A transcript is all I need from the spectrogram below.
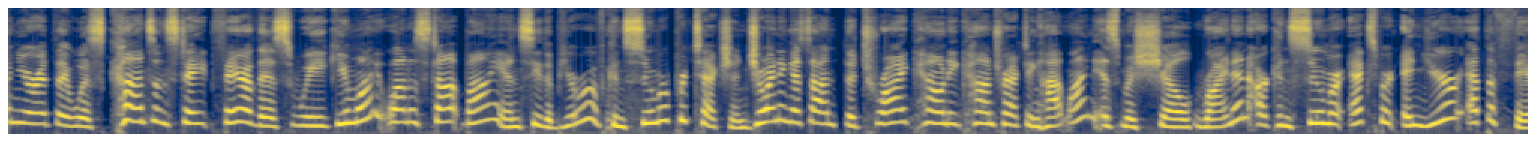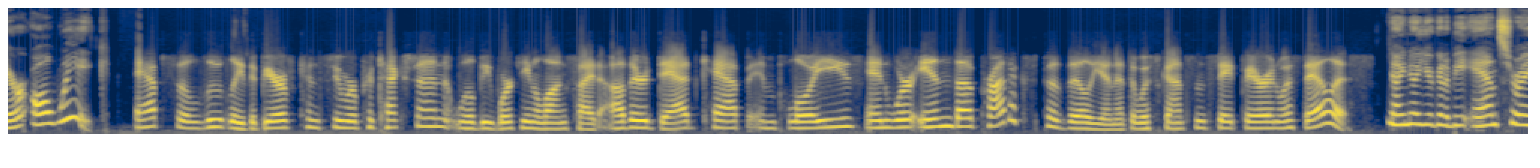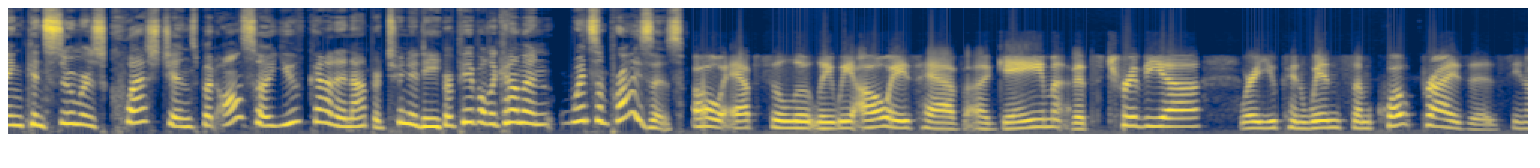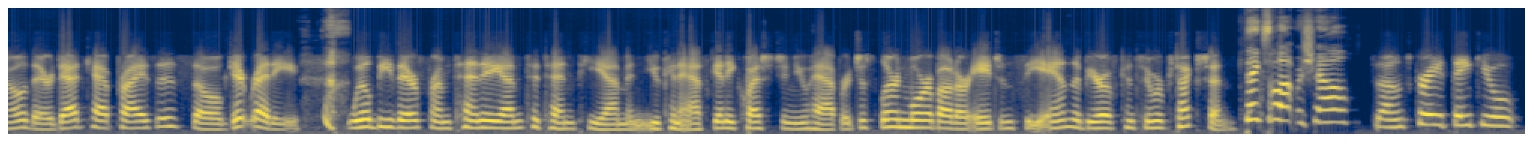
when you're at the Wisconsin State Fair this week, you might want to stop by and see the Bureau of Consumer Protection. Joining us on the Tri County Contracting Hotline is Michelle Reinen, our consumer expert, and you're at the fair all week. Absolutely. The Bureau of Consumer Protection will be working alongside other DATCP employees, and we're in the Products Pavilion at the Wisconsin State Fair in West Allis. I know you're going to be answering consumers' questions, but also you've got an opportunity for people to come and win some prizes. Oh, absolutely. We always have a game that's trivia where you can win some quote prizes. You know, they're DATCP prizes, so get ready. we'll be there from 10 a.m. to 10 p.m., and you can ask any question you have or just learn more about our agency and the Bureau of Consumer Protection. Thanks a lot, Michelle. Sounds great. Thank you.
